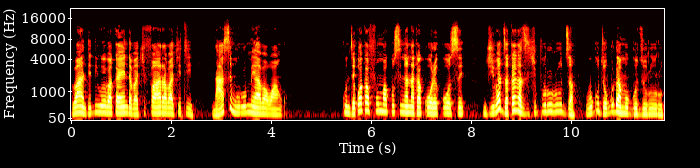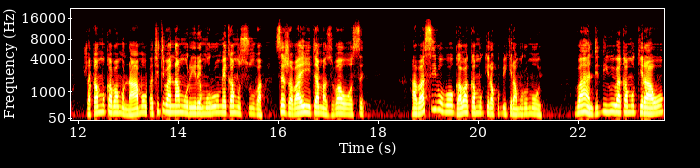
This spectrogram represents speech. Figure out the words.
Vahandidiwe vakaenda vachifara vachiti nhasi murume ava wangu. Kunze kwakafuma kusina nakakore kwose njiva dzakanga dzichipururudza huku dzobuda mugudzururu zvakamuka vamunhamo vachiti vanamurire murume kamusuva sezvavaiita mazuva ose. Havasivo voga vakamukira kubikira murume uyu. Vahandidiwi vakamukirawo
